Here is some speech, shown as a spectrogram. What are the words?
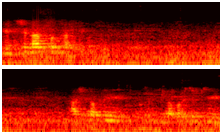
ही तिची पण सांगते अशीच आपली जिल्हा परिषदची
